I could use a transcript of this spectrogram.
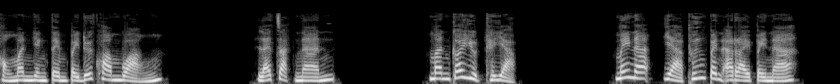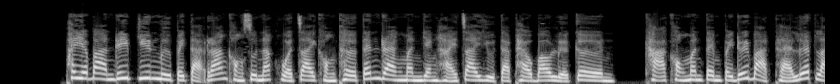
ของมันยังเต็มไปด้วยความหวัง และจากนั้น มันก็หยุดขยับ ไม่นะ อย่าเพิ่งเป็นอะไรไปนะ พยาบาลรีบยื่นมือไปแตะร่างของสุนัขหัวใจของเธอเต้นแรงมันยังหายใจอยู่แต่แผ่วเบาเหลือเกิน ขาของมันเต็มไปด้วยบาดแผลเลือดไหล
